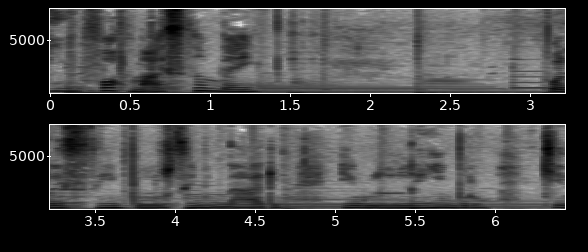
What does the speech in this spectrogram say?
e informais também, por exemplo, no seminário, eu lembro que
